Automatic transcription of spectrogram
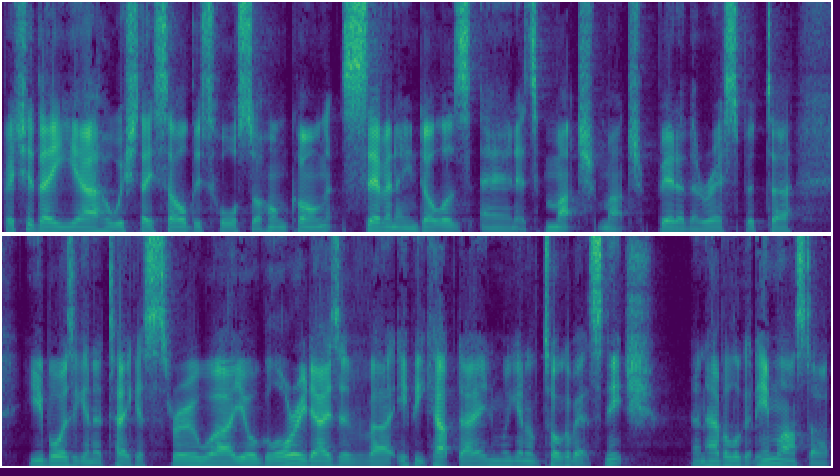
bet you they uh, wish they sold this horse to Hong Kong, $17. And it's much, much better the rest. But uh, you boys are going to take us through uh, your glory days of uh, Ippy Cup Day, and we're going to talk about Snitch and have a look at him last start.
